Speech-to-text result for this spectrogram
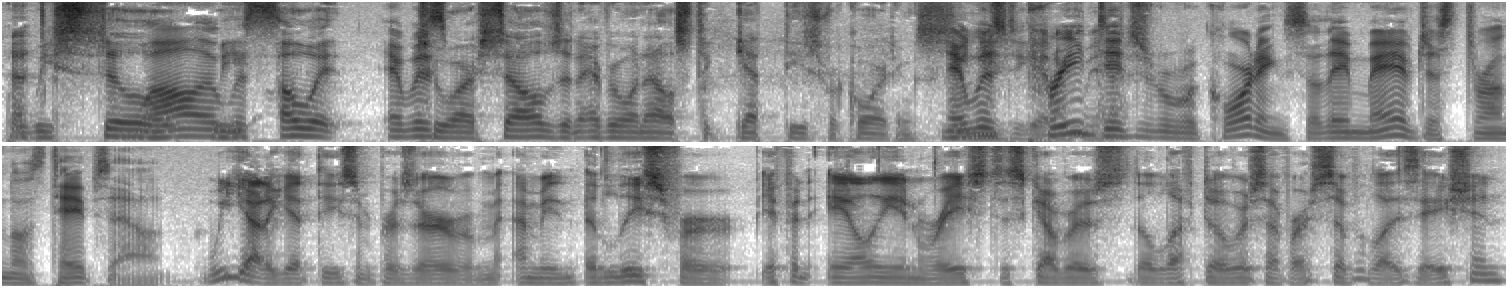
but we still Well, we was- owe it, it was- to ourselves and everyone else to get these recordings. It was to get 'em, yeah. pre-digital recording, so they may have just thrown those tapes out. we got to get these and preserve them. I mean, at least for if an alien race discovers the leftovers of our civilization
